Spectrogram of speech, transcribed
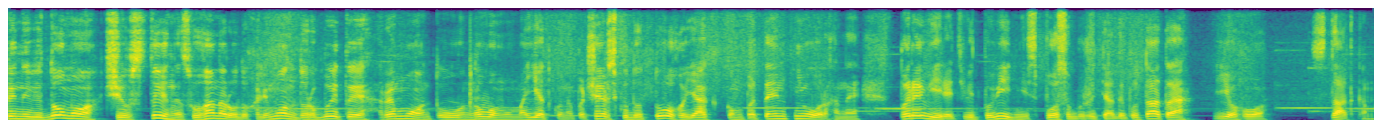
і невідомо, чи встигне слуга народу Халімон доробити ремонт у новому маєтку на Печерську до того, як компетентні органи перевірять відповідність способу життя депутата його статкам.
